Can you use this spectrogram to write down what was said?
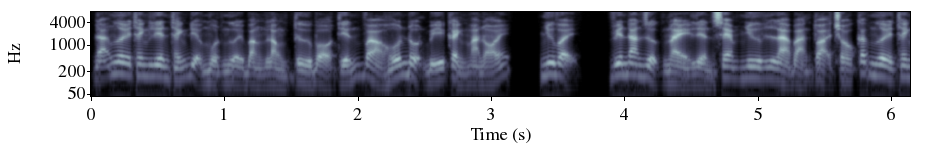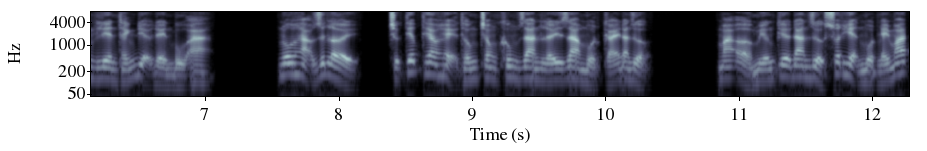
đã ngươi thanh liên thánh địa một người bằng lòng từ bỏ tiến vào hỗn độn bí cảnh mà nói, như vậy, viên đan dược này liền xem như là bản tọa cho các ngươi thanh liên thánh địa đền bù a. Nô hạo dứt lời, trực tiếp theo hệ thống trong không gian lấy ra một cái đan dược mà ở miếng kia đan dược xuất hiện một máy mắt,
